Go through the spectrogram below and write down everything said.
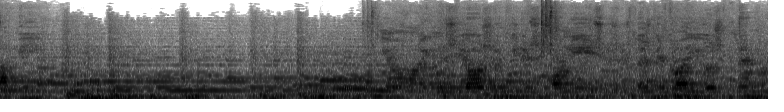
Πνεύματος. Αμήν. Και ο μονογενουσιός, ο Κύριος ημών Ιησούς Χριστός και το Άγιος Πνεύμα.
